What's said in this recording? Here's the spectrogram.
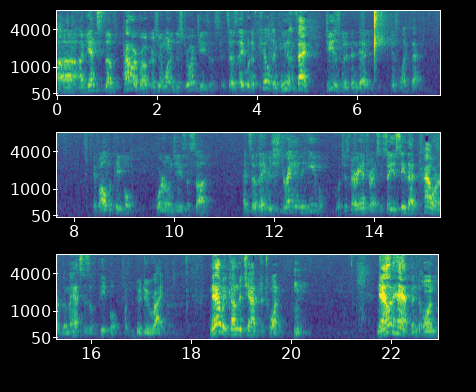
uh, against the power brokers who want to destroy Jesus. It says they would have killed him. You know, in fact, Jesus would have been dead just like that if all the people weren't on Jesus' side. And so they restrain the evil, which is very interesting. So you see that power of the masses of the people who do right. Now we come to chapter 20. now it happened on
